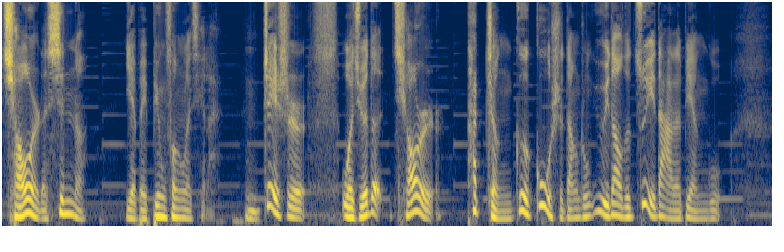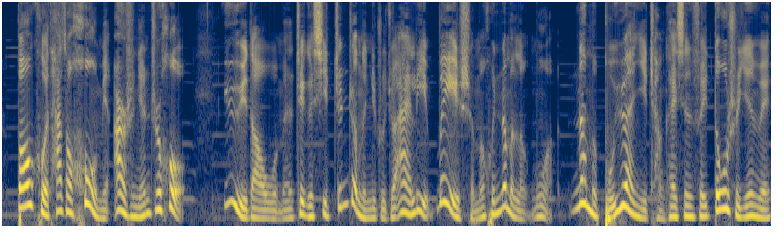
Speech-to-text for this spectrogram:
乔尔的心呢也被冰封了起来。嗯这是我觉得乔尔他整个故事当中遇到的最大的变故，包括他到后面二十年之后遇到我们这个戏真正的女主角艾丽为什么会那么冷漠，那么不愿意敞开心扉，都是因为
